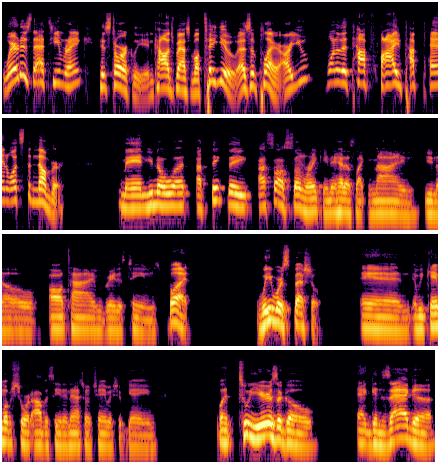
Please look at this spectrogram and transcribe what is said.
Where does that team rank historically in college basketball to you as a player? Are you one of the top five, top 10? What's the number? Man, you know what? I think they I saw some ranking. They had us like nine, you know, all-time greatest teams, but we were special. And and we came up short, obviously, in the national championship game. But two years ago at Gonzaga,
